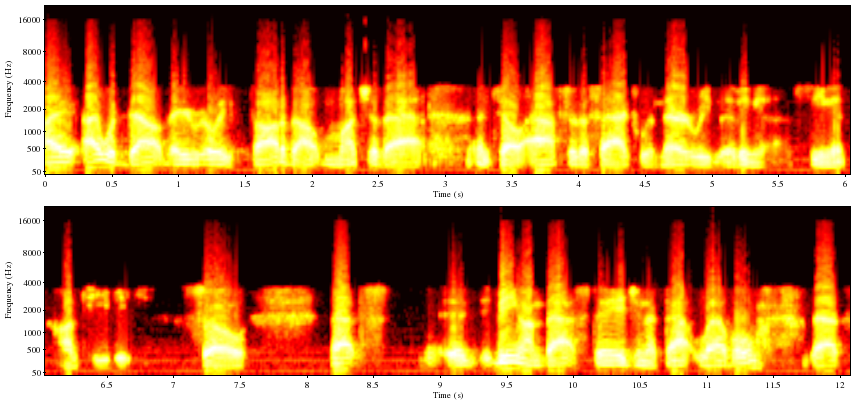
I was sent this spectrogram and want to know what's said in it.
I, I would doubt they really thought about much of that until after the fact when they're reliving it and seeing it on TV. So that's it, being on that stage and at that level. That's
